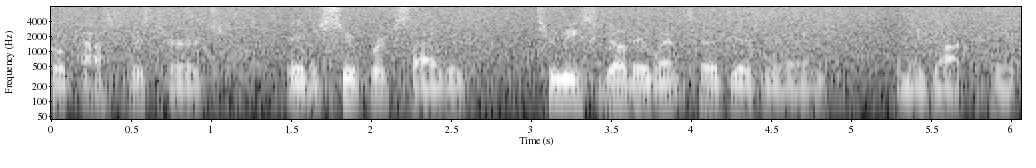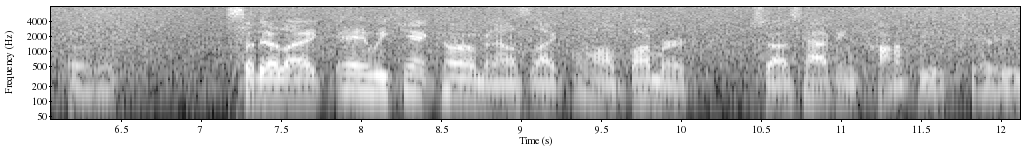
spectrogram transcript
co-pastors his church. They were super excited. Two weeks ago they went to Disneyland and they got COVID. So they're like, hey, we can't come. And I was like, oh, bummer. So I was having coffee with Terry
